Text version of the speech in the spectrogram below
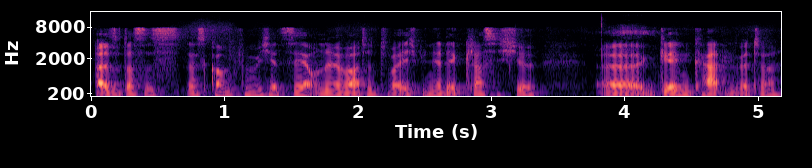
Also das ist, das kommt für mich jetzt sehr unerwartet, weil ich bin ja der klassische äh, gelben Kartenwetter.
